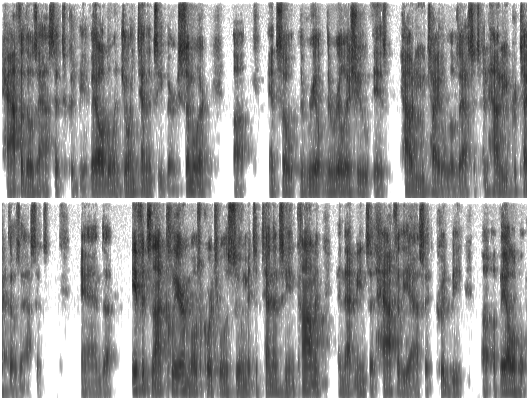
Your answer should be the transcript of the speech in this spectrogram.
half of those assets could be available in joint tenancy, very similar. Uh, and so the real, the real issue is how do you title those assets and how do you protect those assets? And uh, if it's not clear, most courts will assume it's a tenancy in common, and that means that half of the asset could be uh, available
